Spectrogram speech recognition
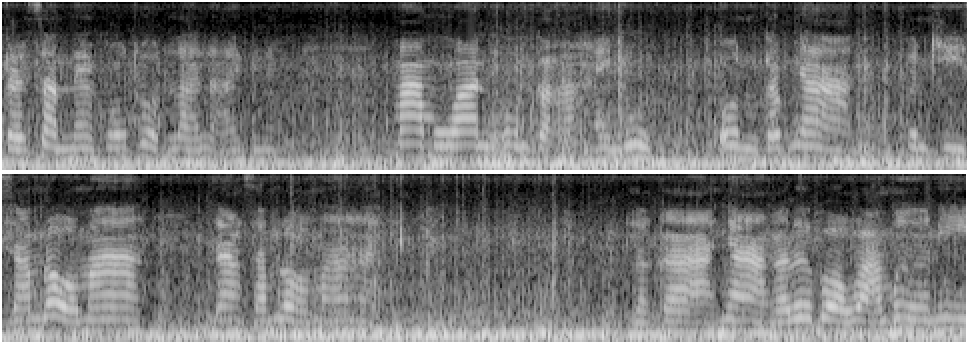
ไก่สั่นแน่ขอโทษหลายๆพี่น้องมาเมื่อวานนี่อ้นก็ให้ลูก อ้นกับย่าเพิ่นขี่สามล้อมาจ้างสามล้อมาให้แล้วก็ย่าก็เลยบอกว่ามือนี่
